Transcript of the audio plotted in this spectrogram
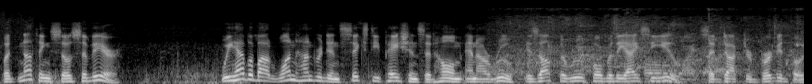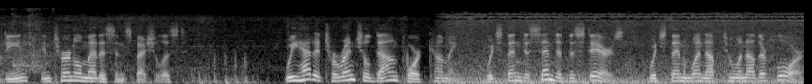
but nothing so severe. We have about 160 patients at home and our roof is off the roof over the ICU, oh said Dr. Birgit Bodine, internal medicine specialist. We had a torrential downpour coming, which then descended the stairs, which then went up to another floor.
